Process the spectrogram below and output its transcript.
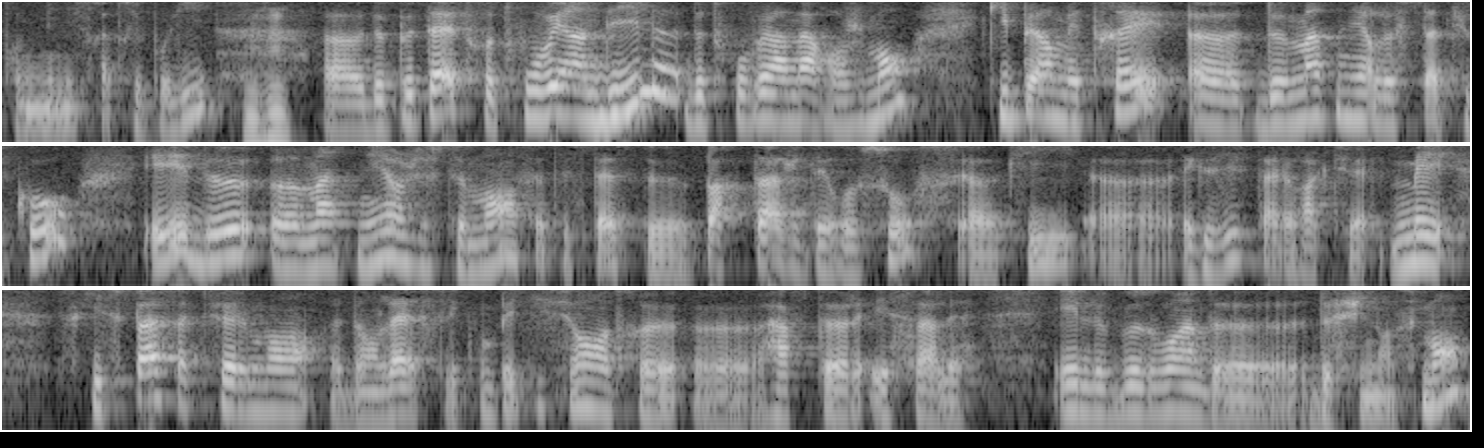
Premier ministre à Tripoli, mhm. euh, de peut-être trouver un deal, de trouver un arrangement qui permettrait de maintenir le statu quo et de maintenir justement cette espèce de partage des ressources qui existe à l'heure actuelle. Mais ce qui se passe actuellement dans l'Est, les compétitions entre euh, Haftar et Saleh et le besoin de, financement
